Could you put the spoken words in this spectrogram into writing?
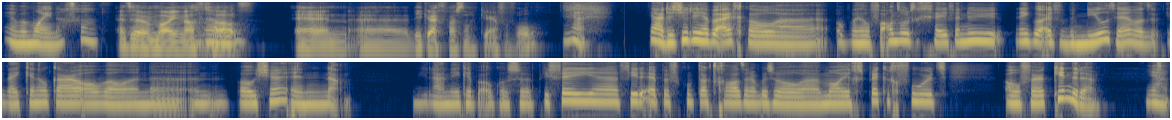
we hebben een mooie nacht gehad. Toen hebben we een mooie nacht gehad. En eh, die krijgt vast nog een keer een vervolg. Ja. Ja, dus jullie hebben eigenlijk al eh, op heel veel antwoorden gegeven. En nu ben ik wel even benieuwd, hè, want wij kennen elkaar al wel een, eh, een poosje. En nou, Mila en ik hebben ook wel eens eh, privé via de app even contact gehad en wel eh, mooie gesprekken gevoerd over kinderen. Ja.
